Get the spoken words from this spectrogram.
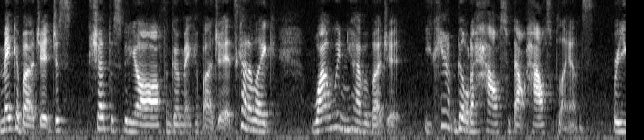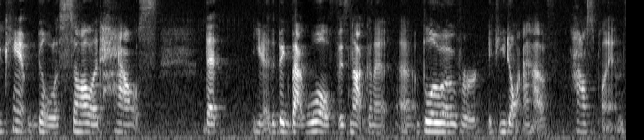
make a budget. Just shut this video off and go make a budget. It's kind of like why wouldn't you have a budget? You can't build a house without house plans or you can't build a solid house that you know the big bad wolf is not gonna uh, blow over if you don't have house plans.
